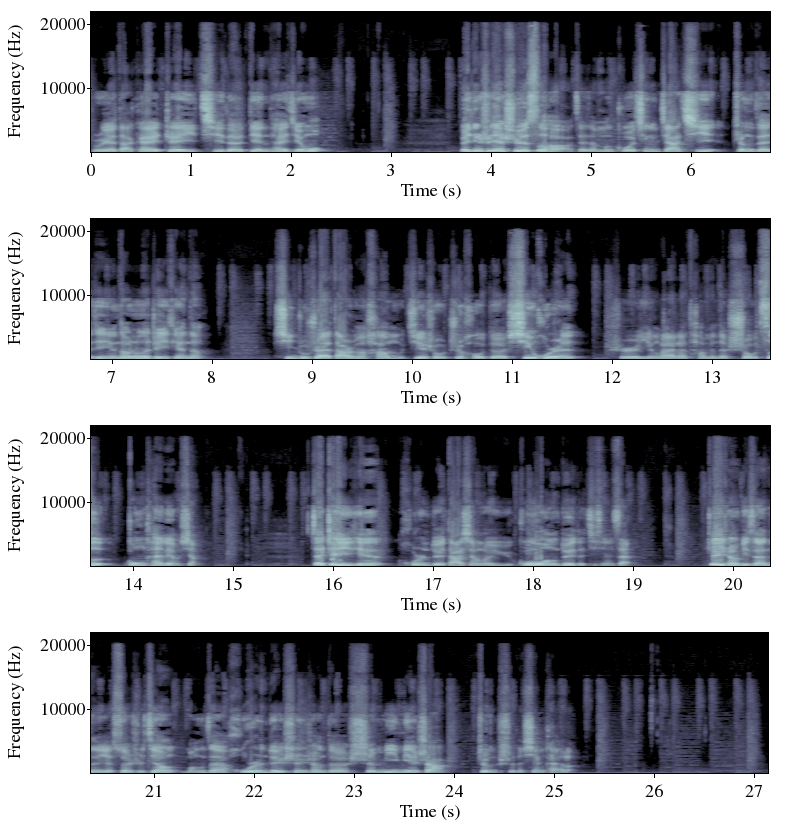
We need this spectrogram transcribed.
如约打开这一期的电台节目。北京时间十月四号，在咱们国庆假期正在进行当中的这一天呢，新主帅达尔文哈姆接手之后的新湖人是迎来了他们的首次公开亮相。在这一天，湖人队打响了与国王队的季前赛。这一场比赛呢，也算是将蒙在湖人队身上的神秘面纱正式的掀开了。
